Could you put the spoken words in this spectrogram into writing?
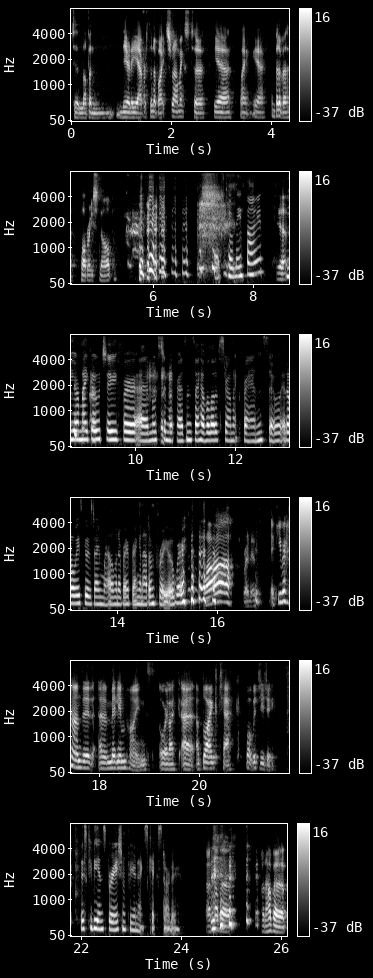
to loving nearly everything about ceramics to yeah, like yeah, a bit of a pottery snob. That's totally fine. Yeah. You're my go-to for uh, most of my presents. I have a lot of ceramic friends, so it always goes down well whenever I bring an Adam Frew over. ah, brilliant. If you were handed a million pounds or like a, a blank check, what would you do? this could be inspiration for your next Kickstarter. I'd have a I'd have a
